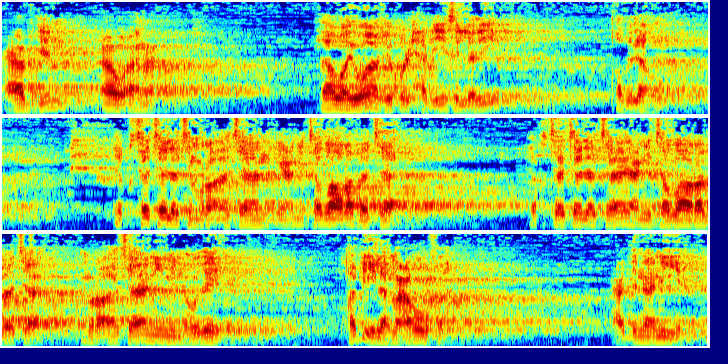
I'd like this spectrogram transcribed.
عبد أو أمة فهو يوافق الحديث الذي قبله. اقتتلت امرأتان يعني تضاربتا. اقتتلتا يعني تضاربتا امرأتان من هذيل قبيلة معروفة عدنانية.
